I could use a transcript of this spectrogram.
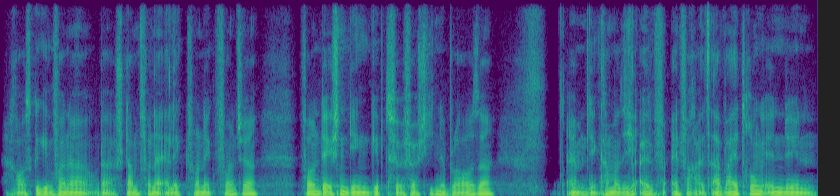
herausgegeben von der oder stammt von der Electronic Frontier Foundation. Den gibt es für verschiedene Browser. Ähm, den kann man sich einfach als Erweiterung in den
